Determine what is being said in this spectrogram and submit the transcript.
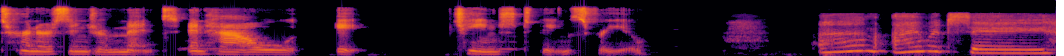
Turner syndrome meant and how it changed things for you? Um, I would say,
